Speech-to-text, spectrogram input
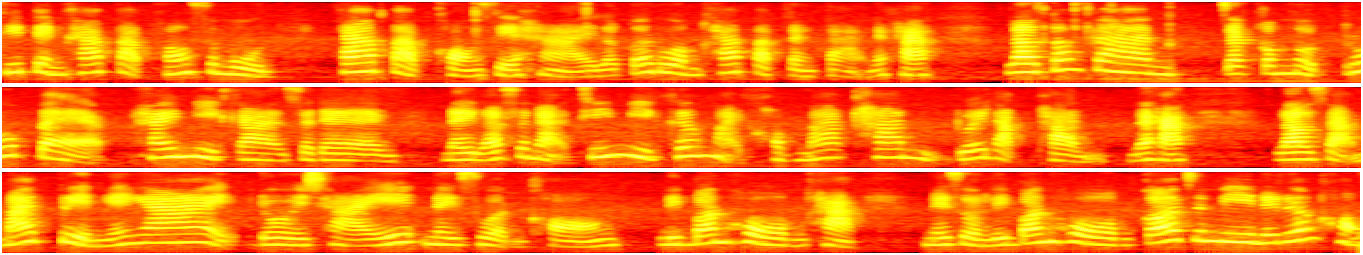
ที่เป็นค่าปรับห้องสมุด ค่าปรับของเสียหาย แล้วก็รวมค่าปรับต่างๆนะคะ เราต้องการจะกำหนดรูปแบบให้มีการแสดงในลักษณะที่มีเครื่องหมายคอมมาขั้นด้วยหลักพันนะคะ เราสามารถเปลี่ยนง่าย ๆ โดยใช้ในส่วนของ Ribbon Home ค่ะ ในส่วน Ribbon Home ก็จะมีในเรื่องของ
